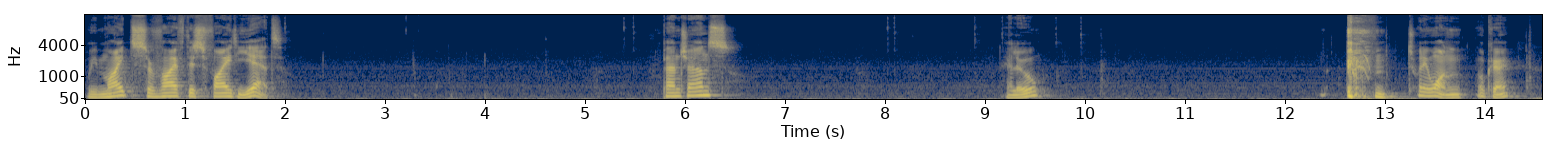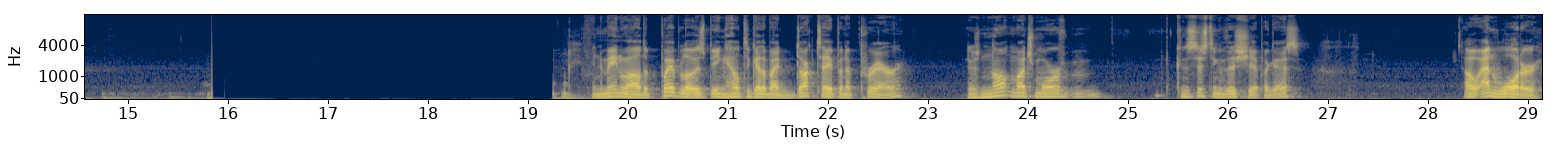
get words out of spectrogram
We might survive this fight yet. Panchance? Hello? 21, okay. In the meanwhile, the Pueblo is being held together by duct tape and a prayer. There's not much more mm, consisting of this ship, I guess. Oh, and water.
